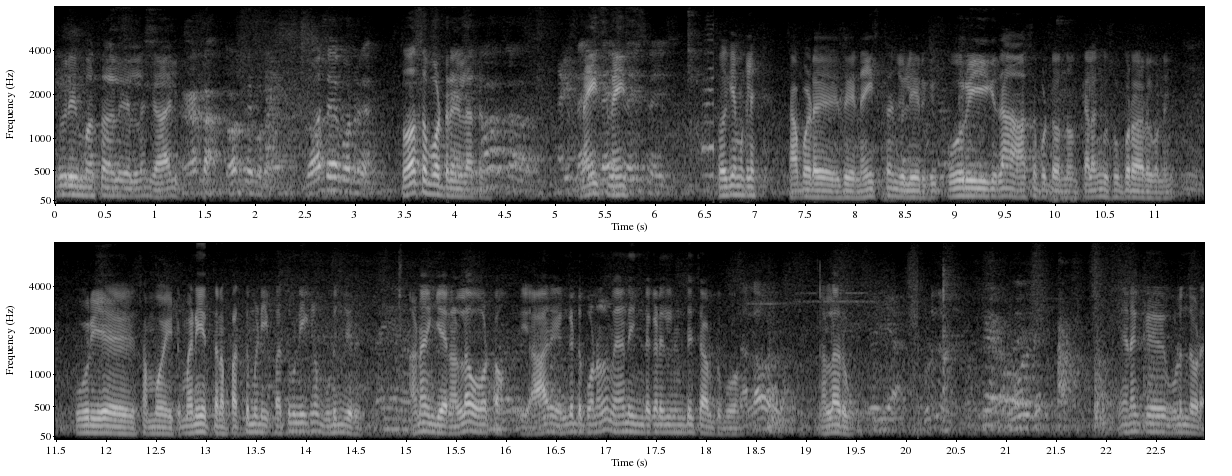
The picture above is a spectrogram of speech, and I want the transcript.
பூரி மசாலு எல்லாம் காலி. போட்டுருங்க. தோசை போட்டுருங்க எல்லாத்துக்கும். நைஸ் நைஸ் ஓகே மக்களே சாப்பாடு இது நைஸ் தான் சொல்லியிருக்கு. பூரிக்கு தான் ஆசைப்பட்டு வந்தோம். கிழங்கு சூப்பராக இருக்கும்னு. பூரியே சம்பவம் ஆயிட்டு. மணி எத்தனை? பத்து மணி பத்து மணிக்கெலாம் முடிஞ்சிரு. ஆனால் இங்கே நல்ல ஓட்டம். யார் எங்கிட்டு போனாலும் வேணும் இந்த கடையில் நின்று சாப்பிட்டு போவோம். நல்லா இருக்கும். எனக்கு உளுந்தோட.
